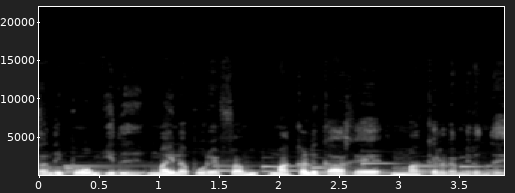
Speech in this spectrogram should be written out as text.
சந்திப்போம். இது மயிலாப்பூர் எஃப்எம் மக்களுக்காக மக்களிடமிருந்து.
